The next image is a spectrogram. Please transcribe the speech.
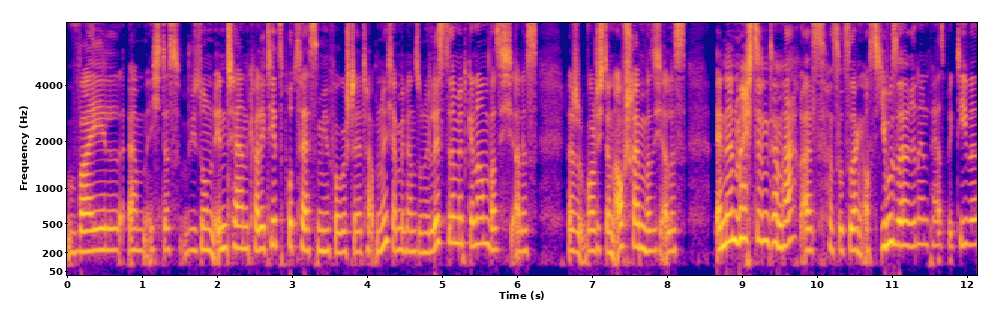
weil ähm, ich das wie so einen internen Qualitätsprozess mir vorgestellt habe. Ne? Ich habe mir dann so eine Liste mitgenommen, was ich alles, da wollte ich dann aufschreiben, was ich alles ändern möchte danach, als sozusagen aus Userinnenperspektive.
